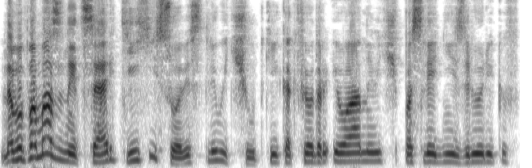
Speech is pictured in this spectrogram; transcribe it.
Новопомазанный царь, тихий, совестливый, чуткий, как Федор Иоаннович, последний из Рюриков,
